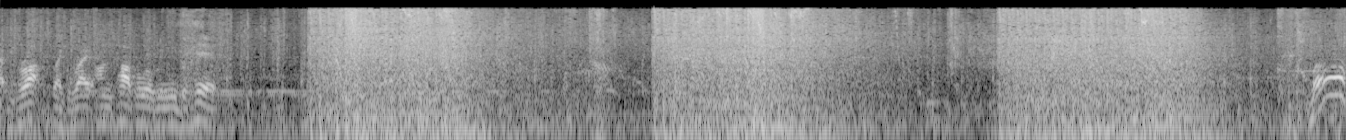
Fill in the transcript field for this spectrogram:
Got drops like right on top of what we need to hit. Ah!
